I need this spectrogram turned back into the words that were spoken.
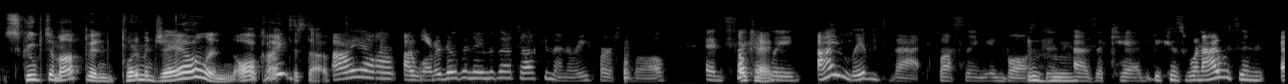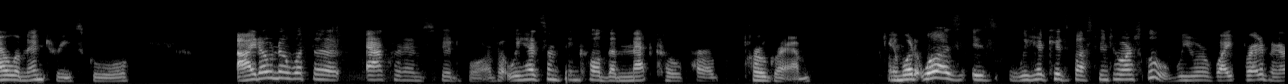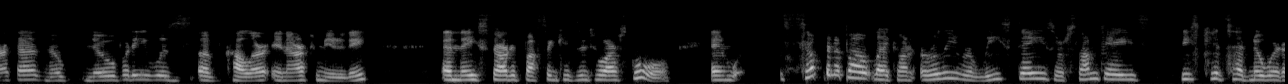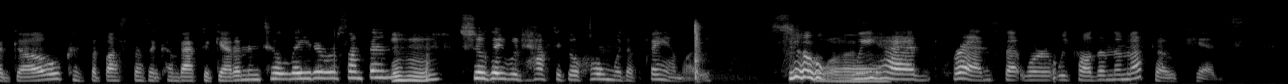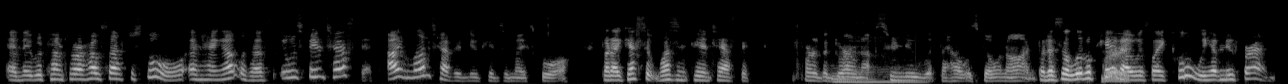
scooped him up and put him in jail and all kinds of stuff. I uh, I want to know the name of that documentary first of all, and secondly, I lived that busing in Boston Mhm. as a kid because when I was in elementary school, I don't know what the acronym stood for, but we had something called the Metco pro- program. And what it was is we had kids bust into our school. We were white bread America. No, nobody was of color in our community, and they started busing kids into our school. And something about like on early release days or some days, these kids had nowhere to go because the bus doesn't come back to get them until later or something. hmm So they would have to go home with a family. So we had friends that were, we called them the Metco kids. And they would come to our house after school and hang out with us. It was fantastic. I loved having new kids in my school, but I guess it wasn't fantastic for the grown ups who knew what the hell was going on. But as a little kid, Right. I was like, cool, we have new friends.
